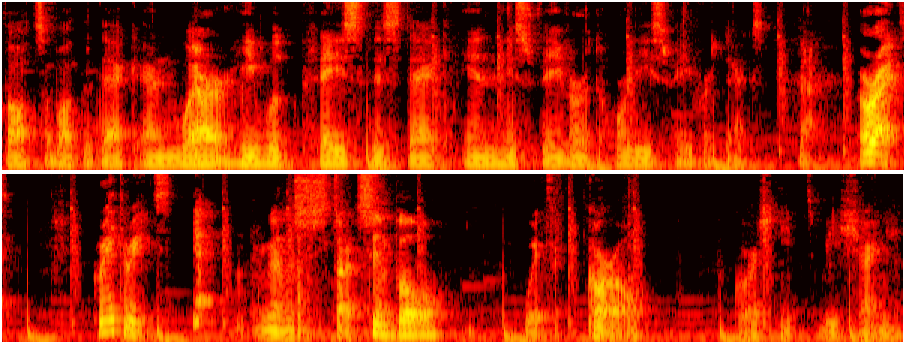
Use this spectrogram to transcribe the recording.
thoughts about the deck and where he would place this deck in his favorite or least favorite decks. Yeah. All right, great reads. Yeah. I'm gonna start simple with a coral. Of course, needs to be shiny.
